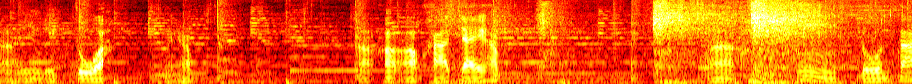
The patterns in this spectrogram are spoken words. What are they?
อ่ายังเหลืออีกตัวนะครับเอาเอาเอาคาใจครับอ่าอืมโดนซะ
